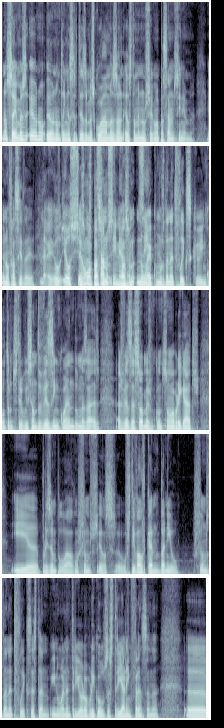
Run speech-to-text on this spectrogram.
Não sei, mas eu não, eu não tenho a certeza, mas com a Amazon eles também não chegam a passar no cinema. Eu não faço ideia. Não, eles, eles chegam Eles a passar passam- no cinema. passam- não sim. é como os da Netflix, que encontram distribuição de vez em quando, mas às, às vezes é só mesmo quando são obrigados. E, eh, por exemplo, há alguns filmes, eles, o Festival de Cannes baniu os filmes da Netflix este ano e no ano anterior obrigou-os a estrear em França. Né? Eh,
